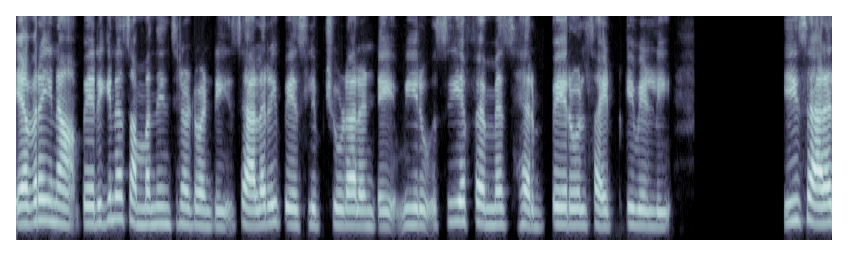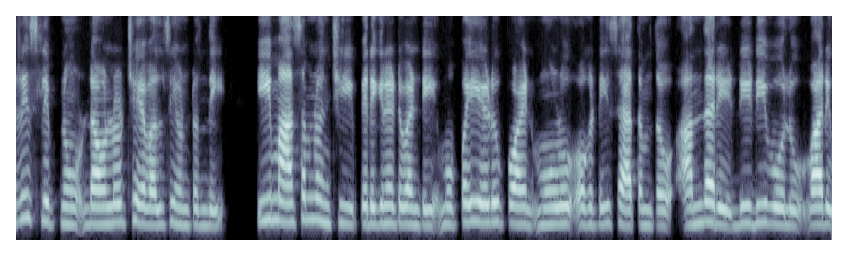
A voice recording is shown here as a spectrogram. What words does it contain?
ఎవరైనా పెరిగిన సంబంధించినటువంటి శాలరీ పే స్లిప్ చూడాలంటే మీరు సిఎఫ్ఎంఎస్ హెర్బ్ పేరోల్ సైట్‌కి వెళ్ళి ఈ శాలరీ స్లిప్‌ను డౌన్‌లోడ్ చేయవలసి ఉంటుంది. ఈ మాసం నుంచి పెరిగినటువంటి 37.31%తో అందరి డిడిఓలు వారి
